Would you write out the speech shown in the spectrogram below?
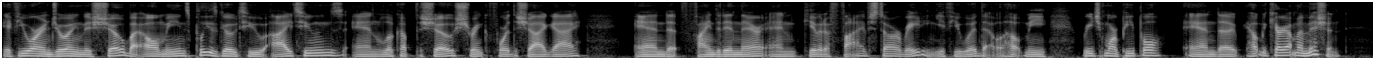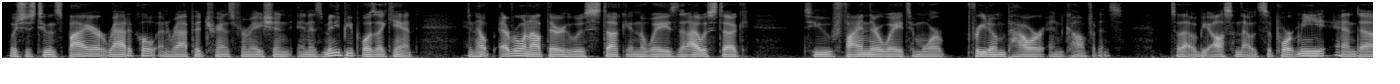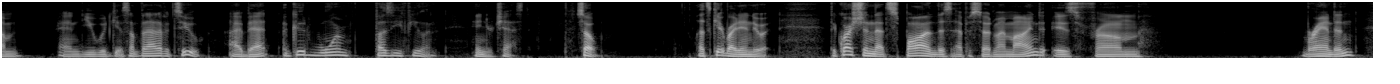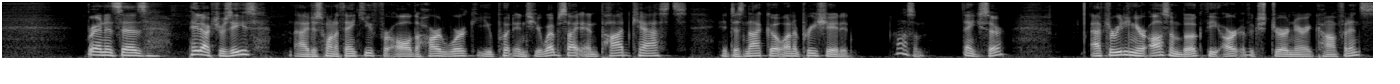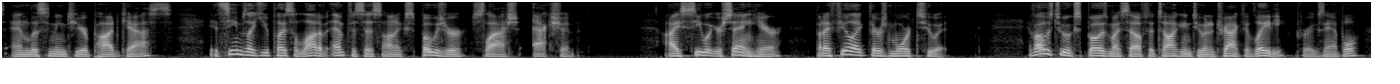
If you are enjoying this show, by all means, please go to iTunes and look up the show, Shrink for the Shy Guy and find it in there and give it a five star rating if you would. That will help me reach more people and uh, help me carry out my mission, which is to inspire radical and rapid transformation in as many people as I can and help everyone out there who is stuck in the ways that I was stuck to find their way to more freedom, power, and confidence. So that would be awesome. That would support me, and um, and you would get something out of it too. I bet a good, warm, fuzzy feeling in your chest. So let's get right into it. The question that spawned this episode in my mind is from Brandon. Brandon says, Hey, Dr. Aziz. I just want to thank you for all the hard work you put into your website and podcasts. It does not go unappreciated. Awesome. Thank you, sir. After reading your awesome book, The Art of Extraordinary Confidence, and listening to your podcasts, it seems like you place a lot of emphasis on exposure slash action. I see what you're saying here, but I feel like there's more to it. If I was to expose myself to talking to an attractive lady, for example,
